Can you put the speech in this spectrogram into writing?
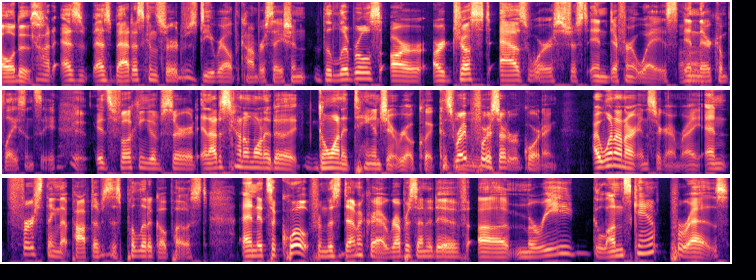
all it is. God, as as bad as conservatives derail the conversation, the liberals are are just as worse, just in different ways Uh-huh. in their complacency. It's fucking absurd. And I just kind of wanted to go on a tangent real quick because right before I started recording, I went on our Instagram, right? And first thing that popped up is this Politico post, and it's a quote from this Democrat, Representative uh, Marie Gluesenkamp Perez,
